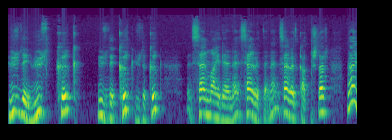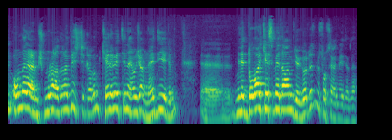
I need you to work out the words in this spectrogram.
yüzde 140, yüzde 40, yüzde 40 sermayelerine, servetlerine servet katmışlar. Yani onlar ermiş muradına biz çıkalım kerevetine hocam ne diyelim. Ee, millet dolar kesmeye devam ediyor. Gördünüz mü sosyal medyada?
